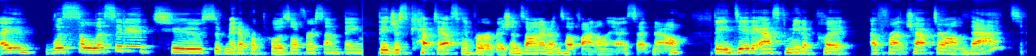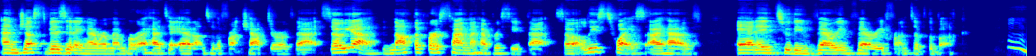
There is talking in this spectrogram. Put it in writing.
I was solicited to submit a proposal for something. They just kept asking for revisions on it until finally I said no. They did ask me to put a front chapter on that. And just visiting, I remember I had to add onto the front chapter of that. So, yeah, not the first time I have received that. So, at least twice I have added to the very, very front of the book. Hmm.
